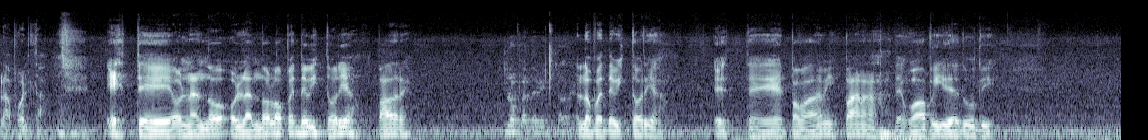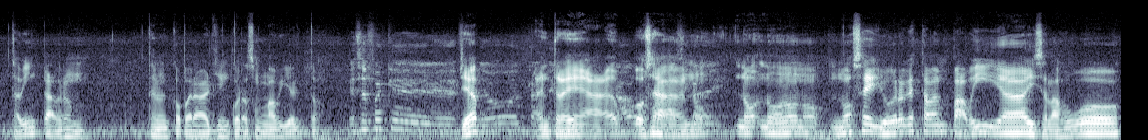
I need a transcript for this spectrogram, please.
La puerta. Este, Orlando, Orlando López de Victoria, padre. López de Victoria. López de Victoria. Este, el papá de mis panas, de Juapi y de Tuti. Está bien cabrón tener que operar a alguien corazón abierto. Ese fue el que. Yep. Entre, Cabo, o sea, no, no, no, no, no, no sé, yo creo que estaba en Pavía y se la jugó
